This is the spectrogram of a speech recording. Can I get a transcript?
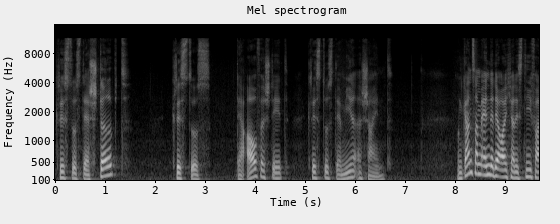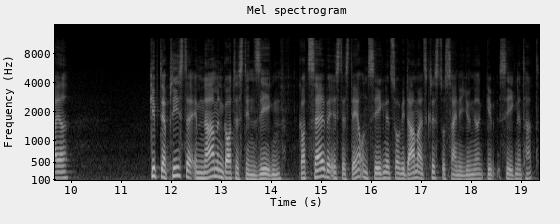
Christus, der stirbt, Christus, der aufersteht, Christus, der mir erscheint. Und ganz am Ende der Eucharistiefeier gibt der Priester im Namen Gottes den Segen. Gott selber ist es, der uns segnet, so wie damals Christus seine Jünger gesegnet hat,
